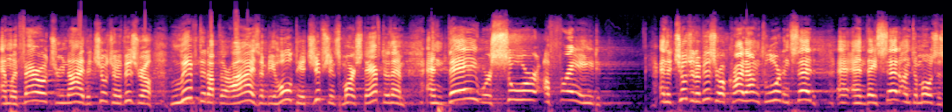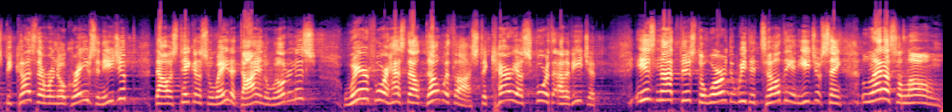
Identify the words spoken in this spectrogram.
And when Pharaoh drew nigh, the children of Israel lifted up their eyes, and behold, the Egyptians marched after them, and they were sore afraid. And the children of Israel cried out unto the Lord and said, and they said unto Moses, Because there were no graves in Egypt, thou hast taken us away to die in the wilderness? Wherefore hast thou dealt with us to carry us forth out of Egypt? Is not this the word that we did tell thee in Egypt, saying, Let us alone,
